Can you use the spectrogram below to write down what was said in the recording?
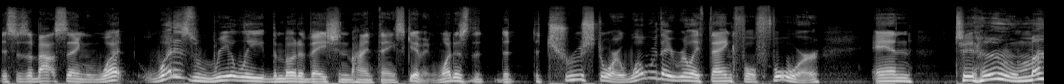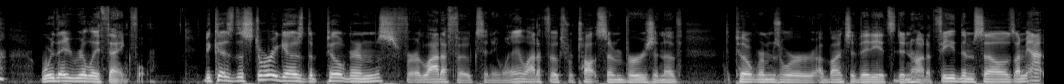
This is about saying what what is really the motivation behind Thanksgiving? What is the, the, the true story? What were they really thankful for? And to whom were they really thankful? because the story goes the pilgrims, for a lot of folks anyway, a lot of folks were taught some version of the pilgrims were a bunch of idiots didn't know how to feed themselves. I mean, I,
